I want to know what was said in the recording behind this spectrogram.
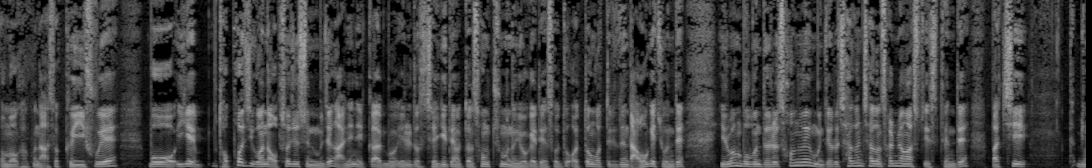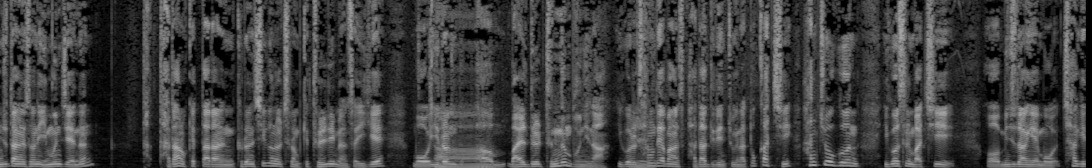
넘어가고 나서 그 이후에 뭐 이게 덮어지거나 없어질 수 있는 문제가 아니니까 뭐 예를 들어서 제기된 어떤 성추문 의혹에 대해서도 어떤 것들이든 나오겠죠. 근데 이런 부분들을 선후의 문제로 차근차근 설명할 수도 있을 텐데 마치 민주당에서는 이 문제는 닫아놓겠다라는 그런 시그널처럼 이렇게 들리면서 이게 뭐 이런 아. 말들을 듣는 분이나 이거를 예. 상대방에서 받아들인 쪽이나 똑같이 한쪽은 이것을 마치 어 민주당의 뭐 차기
